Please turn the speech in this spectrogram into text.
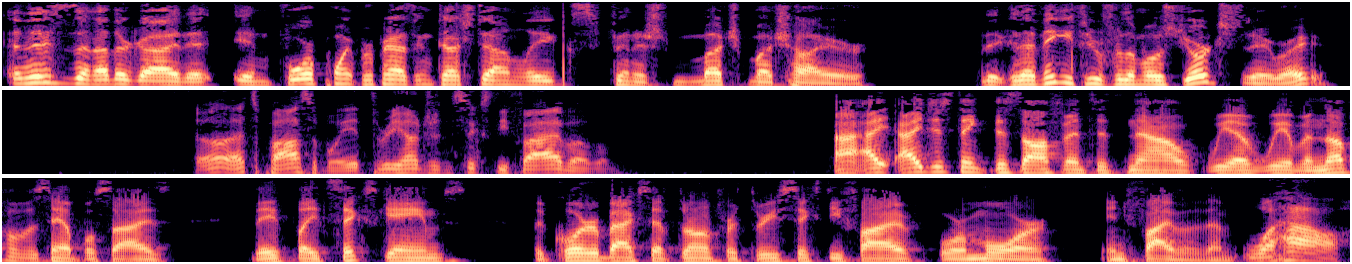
And this is another guy that in four point per passing touchdown leagues finished much, much higher. Because I think he threw for the most yards today, right? Oh, that's possible. He had 365 of them. I, I just think this offense, it's now, we have, we have enough of a sample size. They've played six games. The quarterbacks have thrown for 365 or more in five of them. Wow.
